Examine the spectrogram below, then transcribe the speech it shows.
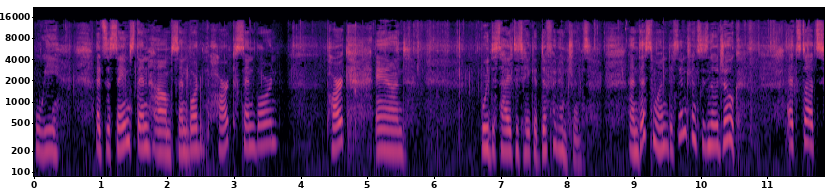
We, it's the same Sten, um, Sanborn Park, Sanborn Park, and we decided to take a different entrance. And this one, this entrance is no joke. It starts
